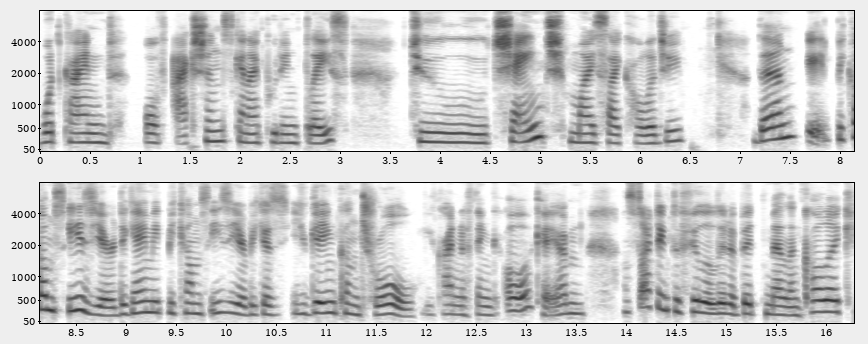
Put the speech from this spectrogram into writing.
what kind of actions can I put in place to change my psychology, then it becomes easier. The game it becomes easier because you gain control. You kind of think, "Oh, okay, I'm I'm starting to feel a little bit melancholic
